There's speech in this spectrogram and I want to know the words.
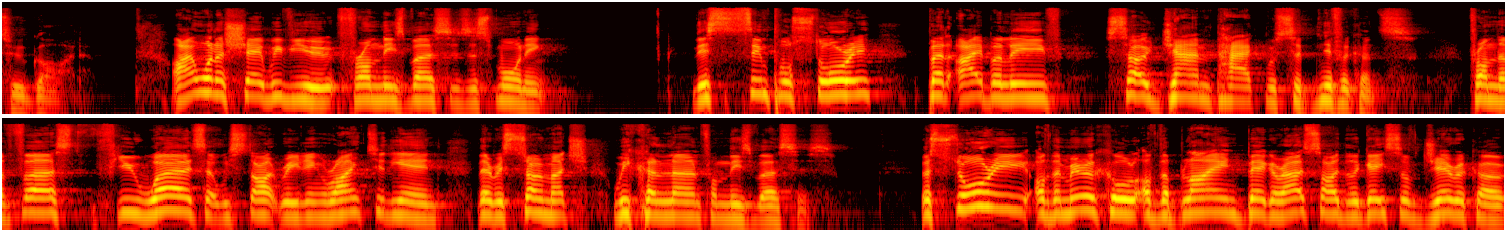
to God. I want to share with you from these verses this morning this simple story, but I believe so jam packed with significance. From the first few words that we start reading right to the end, there is so much we can learn from these verses. The story of the miracle of the blind beggar outside the gates of Jericho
